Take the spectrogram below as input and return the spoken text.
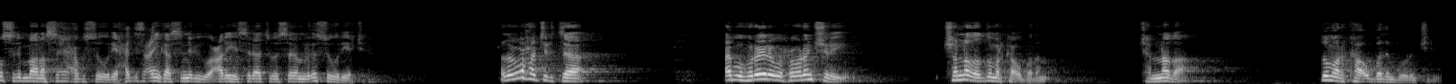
Muslim baana saxiixa ku soo wariyey xadiis caynkaas nebigu calayhi salaatu wasalaam laga soo wariya jira haddaba waxaa jirta abu hureyre wuxuu odhan jiray jannada dumarkaa u badan. Jannada dumarkaa u badan buu odhan jiray.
